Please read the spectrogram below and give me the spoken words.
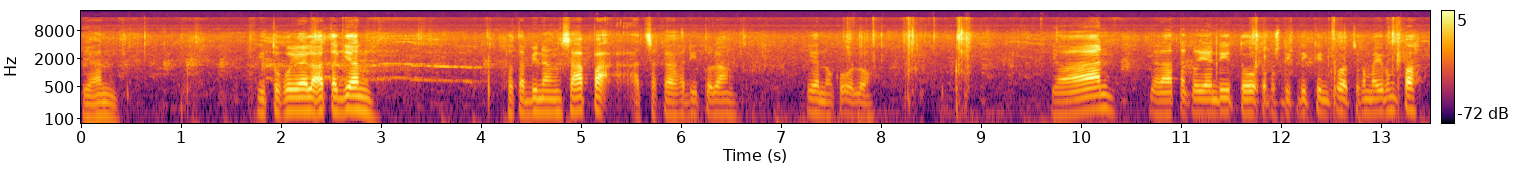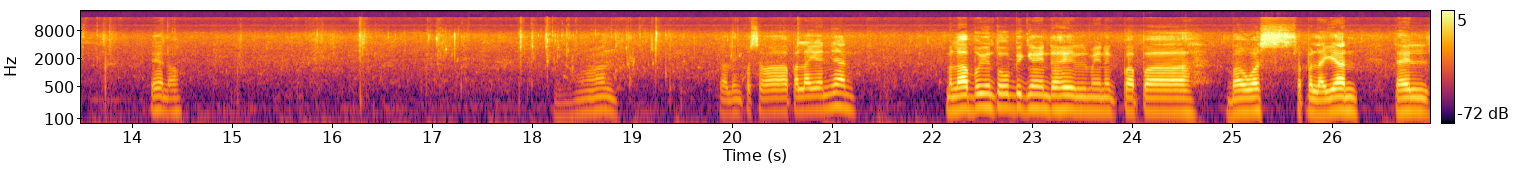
Yan. Dito ko ilaatag yan. Sa tabi ng sapa at saka dito lang. Yan ang kuol oh. Yan. Lalatag ko yan dito. Tapos dikdikin ko at saka mayroon pa. Ayan oh. Yan. Galing pa sa palayan yan. Malabo yung tubig ngayon dahil may nagpapabawas sa palayan. Dahil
